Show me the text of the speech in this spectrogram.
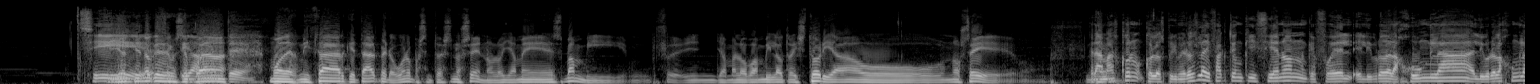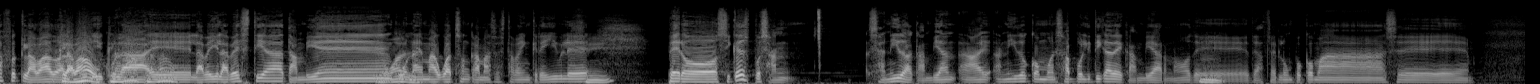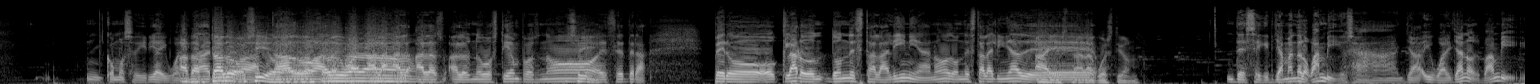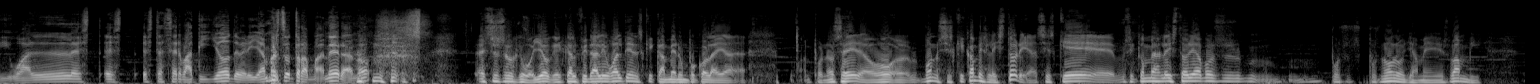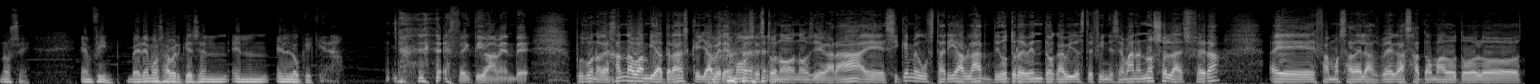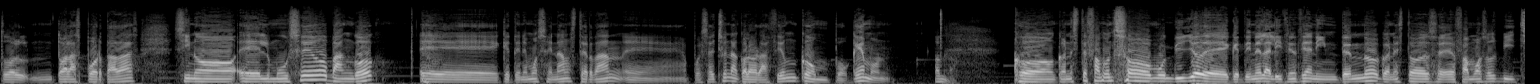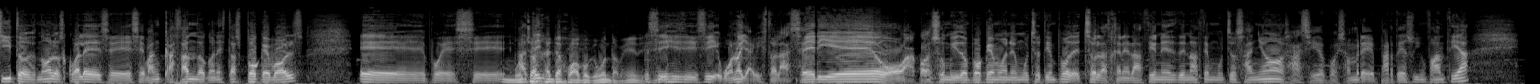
sí, yo entiendo que se pueda modernizar, que tal, pero bueno, pues entonces no sé, no lo llames Bambi, pues, llámalo Bambi la otra historia o no sé. Pero además con, con los primeros live action que hicieron, que fue el, el libro de la jungla, el libro de la jungla fue clavado, a la película, clavado, clavado. eh, La Bella y la Bestia también, Igual. con una Emma Watson que además estaba increíble, Sí. pero sí que después han se han ido a cambiar, ha- han ido como esa política de cambiar, ¿no? De, Mm. de hacerlo un poco más eh, ¿cómo se diría? Igualitario, Adaptado, sí, o adaptado a, igual a a- a la- a las- a los nuevos tiempos, ¿no? Sí. Etcétera. Pero claro, ¿dó- ¿dónde está la línea, no? ¿Dónde está la línea de Ahí está la cuestión. de seguir llamándolo Bambi? O sea, ya igual ya no es Bambi, igual est- est- este cervatillo debería llamarse de otra manera, ¿no? Eso es lo que voy yo, que es que al final igual tienes que cambiar un poco la... Pues no sé, o, bueno, si es que cambias la historia, si es que eh, si cambias la historia, pues, pues, pues no lo llames Bambi, no sé. En fin, veremos a ver qué es en, en, en lo que queda. Efectivamente. Pues bueno, dejando a Bambi atrás, que ya veremos, esto no nos llegará, eh, sí que me gustaría hablar de otro evento que ha habido este fin de semana, no solo la esfera, eh, famosa de Las Vegas, ha tomado todos los, todo- todas las portadas, sino el Museo Van Gogh, eh, que tenemos en Ámsterdam, eh, pues ha hecho una colaboración con Pokémon. Anda. Con, con este famoso mundillo de que tiene la licencia Nintendo, con estos eh, famosos bichitos, ¿no? Los cuales eh, se van cazando con estas Pokéballs. Eh, pues... eh, ha Mucha gente ha jugado a Pokémon también. ¿eh? Sí, sí, sí. Bueno, ya ha visto la serie o ha consumido Pokémon en mucho tiempo. De hecho, las generaciones de no hace muchos años ha sido, pues, hombre, parte de su infancia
